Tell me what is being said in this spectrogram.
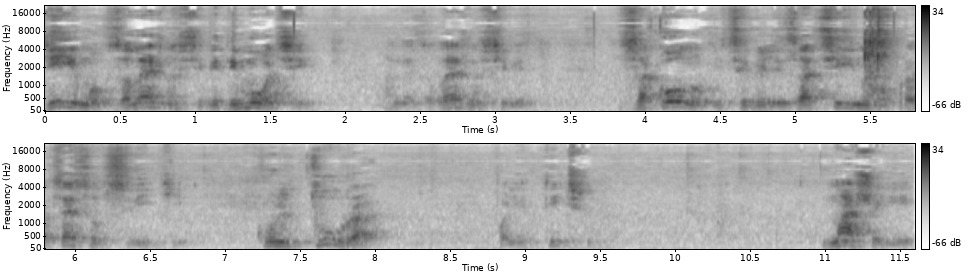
діємо в залежності від емоцій, а не в залежності від закону і цивілізаційного процесу в світі. Культура політична нашої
